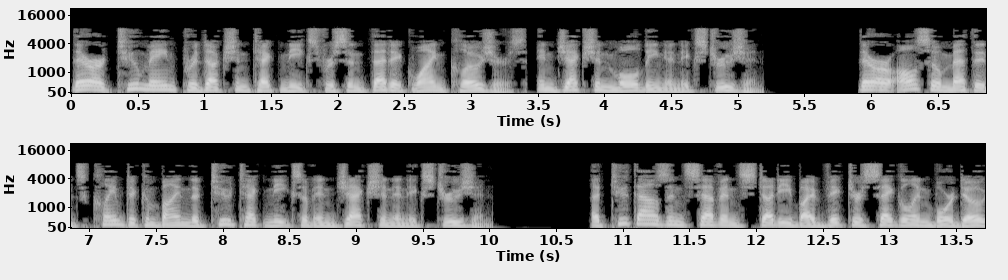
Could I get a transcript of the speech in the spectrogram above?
There are two main production techniques for synthetic wine closures, injection molding and extrusion. There are also methods claimed to combine the two techniques of injection and extrusion. A 2007 study by Victor Segalen Bordeaux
